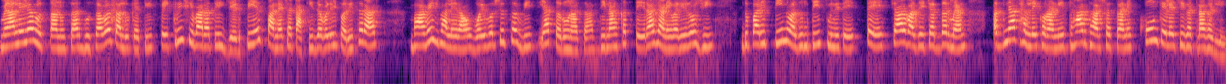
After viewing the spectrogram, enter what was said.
मिळालेल्या वृत्तानुसार भुसावळ तालुक्यातील फेकरी शिवारातील जेडपीएस पाण्याच्या टाकीजवळील परिसरात भावेश भालेराव वय वर्ष सव्वीस या तरुणाचा दिनांक तेरा जानेवारी रोजी दुपारी तीन वाजून तीस मिनिटे ते चार वाजेच्या दरम्यान अज्ञात हल्लेखोरांनी धारधार शस्त्राने खून केल्याची घटना घडली.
